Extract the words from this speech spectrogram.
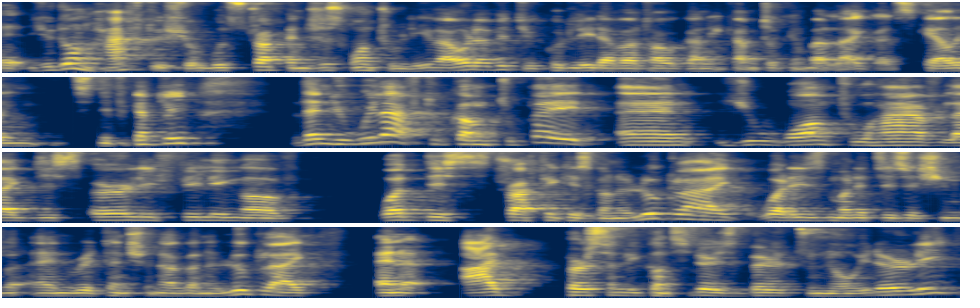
Eh, you don't have to if you're bootstrap and just want to live out of it. You could live out organic. I'm talking about like scaling significantly then you will have to come to paid and you want to have like this early feeling of what this traffic is going to look like what is monetization and retention are going to look like and i personally consider it's better to know it early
